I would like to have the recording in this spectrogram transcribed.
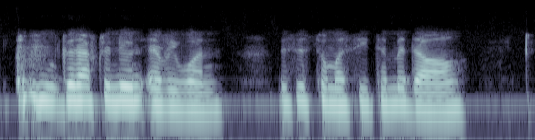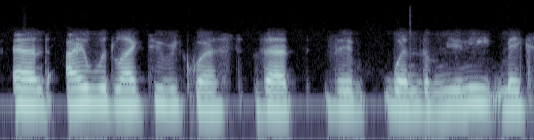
Good afternoon, everyone. This is Tomasita Medal, and I would like to request that the when the Muni makes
